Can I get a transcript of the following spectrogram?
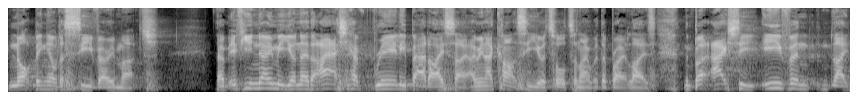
not being able to see very much. Um, if you know me, you'll know that I actually have really bad eyesight. I mean, I can't see you at all tonight with the bright lights. But actually, even like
